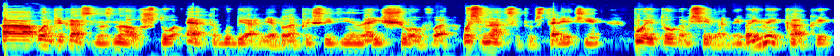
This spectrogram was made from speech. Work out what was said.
А он прекрасно знал, что эта губерния была присоединена еще в 18 столетии по итогам Северной войны, как и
